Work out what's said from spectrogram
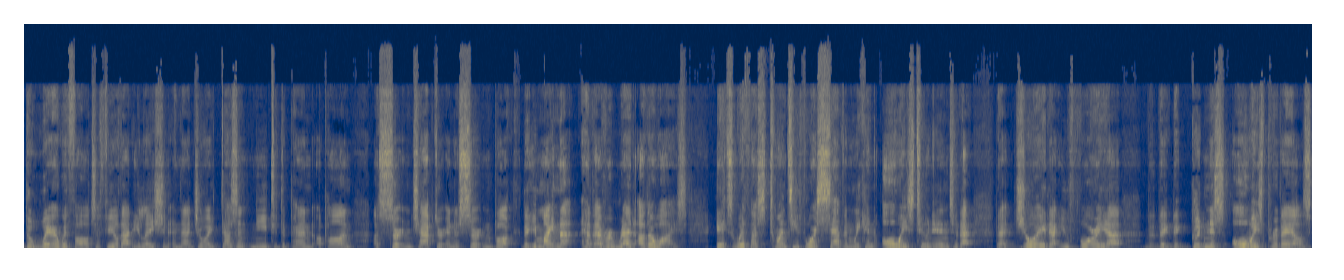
the wherewithal to feel that elation and that joy doesn't need to depend upon a certain chapter in a certain book that you might not have ever read otherwise. It's with us 24 7. We can always tune into that, that joy, that euphoria. That goodness always prevails,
